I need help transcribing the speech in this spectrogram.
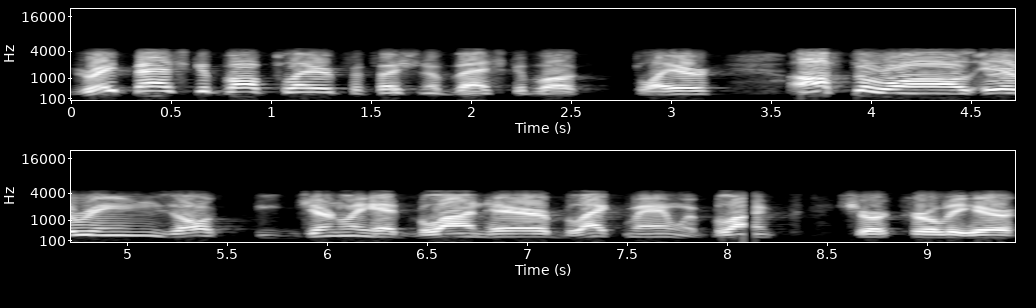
Great basketball player, professional basketball player. Off the wall, earrings, all generally had blonde hair, black man with blonde, short, curly hair,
